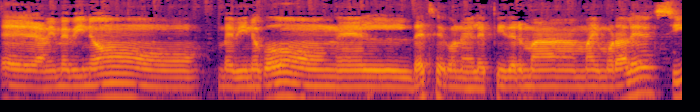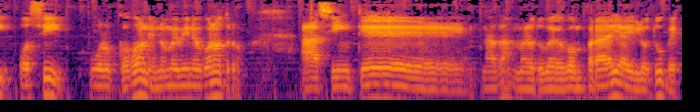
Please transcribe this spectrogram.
Eh, a mí me vino me vino con el de este, con el Spider-Man Miles Morales, sí o sí, por cojones, no me vino con otro. Así que nada, me lo tuve que comprar y ahí lo tuve.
